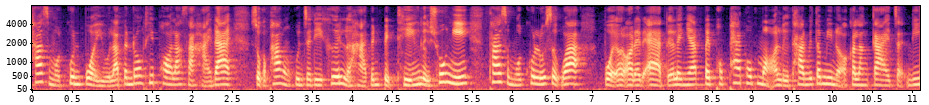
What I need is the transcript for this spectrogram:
ถ้าสมมติคุณป่วยอยู่แล้วเป็นโรคที่พอรักษาหายได้ สุขภาพของคุณจะดีขึ้น หรือหายเป็นปิดทิ้ง หรือช่วงนี้ ถ้าสมมติคุณรู้สึกว่าป่วยออดๆแอดๆหรืออะไรเงี้ยไปพบแพทย์พบหมอ หรือทานวิตามินหรือออกกำลังกายจะดี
